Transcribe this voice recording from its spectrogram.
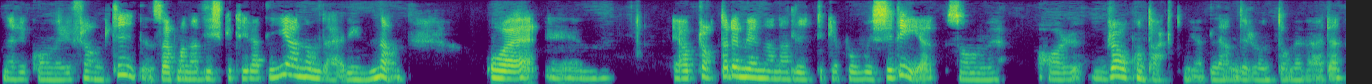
när det kommer i framtiden. Så att man har diskuterat igenom det här innan. Och, eh, jag pratade med en analytiker på OECD som har bra kontakt med länder runt om i världen.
